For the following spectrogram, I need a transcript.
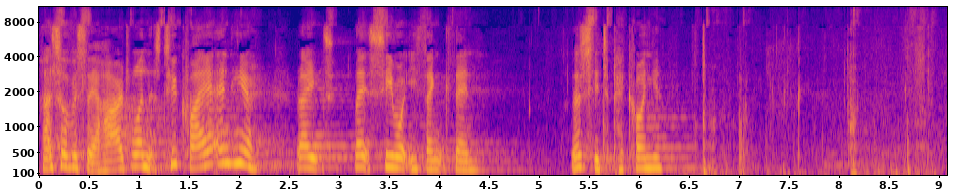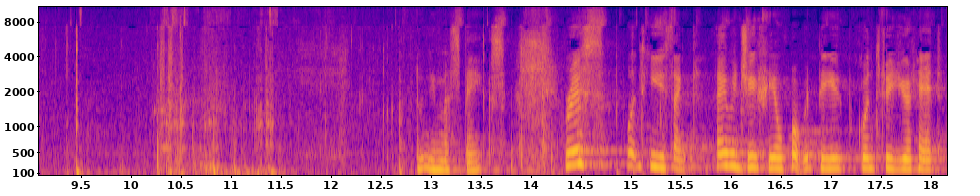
That's obviously a hard one. It's too quiet in here. Right, let's see what you think then. I just need to pick on you. Don't need my specs. Ruth, what do you think? How would you feel? What would be going through your head?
